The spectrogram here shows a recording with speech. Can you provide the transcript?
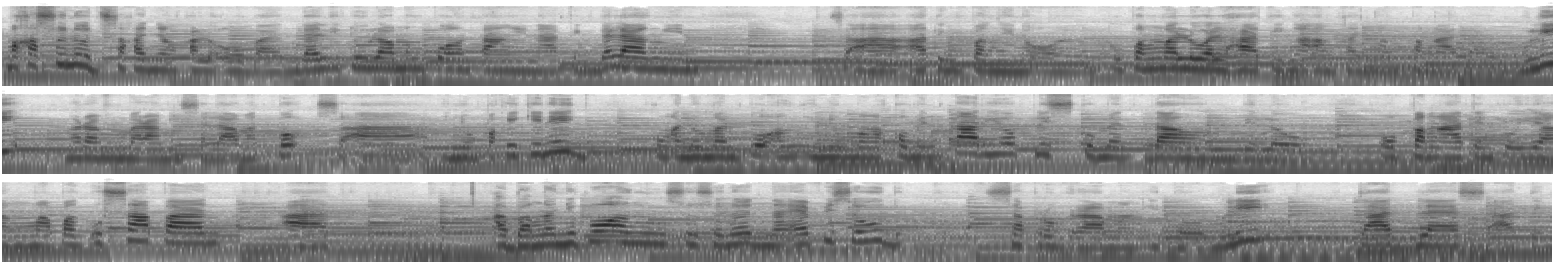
makasunod sa kanyang kalooban. Dahil ito lamang po ang tanging nating dalangin sa ating Panginoon upang maluwalhati nga ang kanyang pangalan. Muli, maraming maraming salamat po sa inyong pakikinig. Kung ano man po ang inyong mga komentaryo, please comment down below upang atin po yung mapag-usapan at abangan nyo po ang susunod na episode sa programang ito. Muli, God bless ating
